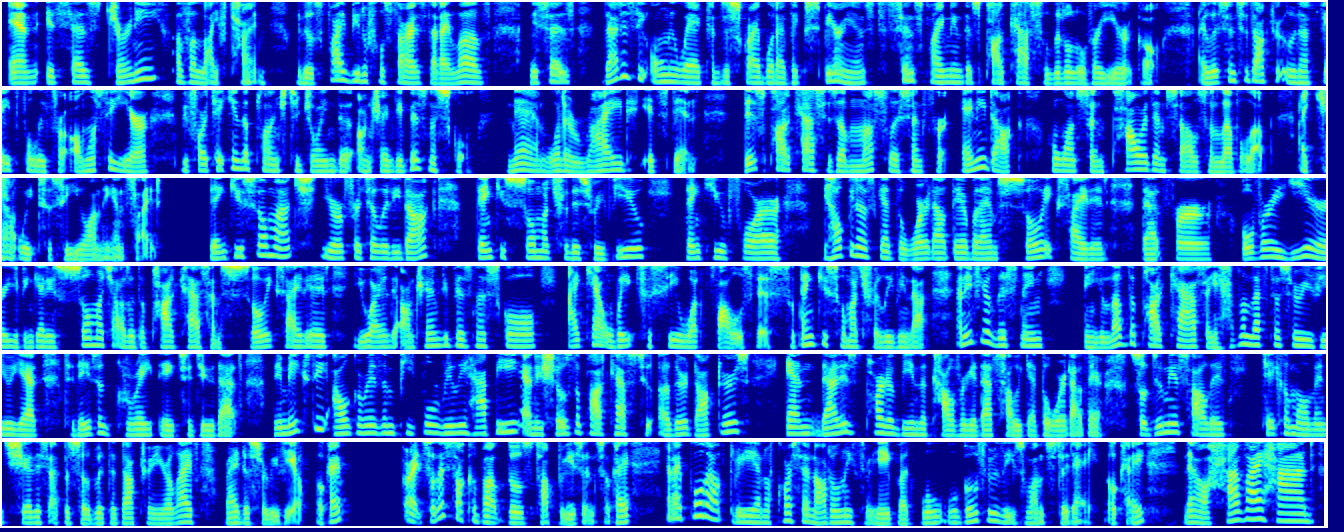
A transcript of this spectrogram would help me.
And it says journey of a lifetime with those five beautiful stars that I love. It says that is the only way I can describe what I've experienced since finding this podcast a little over a year ago. I listened to Dr. Una faithfully for almost a year before taking the plunge to join the EntreMD Business School. Man, what a ride it's been. This podcast is a must listen for any doc who wants to empower themselves and level up. I can't wait to see you on the inside. Thank you so much, your fertility doc. Thank you so much for this review. Thank you for helping us get the word out there. But I am so excited that for over a year, you've been getting so much out of the podcast. I'm so excited. You are in the EntreMD Business School. I can't wait to see what follows this. So thank you so much for leaving that. And if you're listening and you love the podcast and you haven't left us a review yet, today's a great day to do that. It makes the algorithm people really happy and it shows the podcast to other doctors. And that is part of being the Calvary. That's how we get the word out there. So do me a solid, take a moment, share this episode with a doctor in your life, write us a review. Okay. All right, so let's talk about those top reasons, okay? And I pulled out three, and of course they're not only three, but we'll we'll go through these ones today, okay? Now, have I had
